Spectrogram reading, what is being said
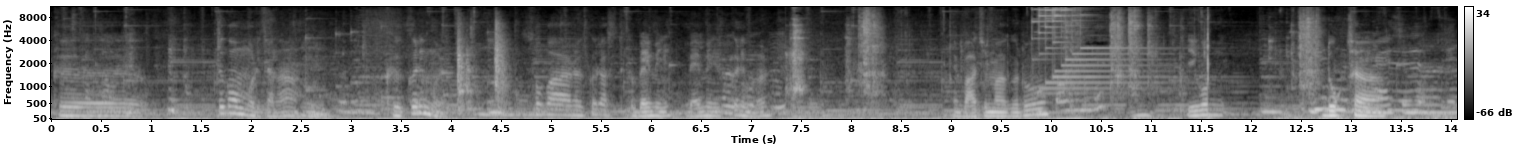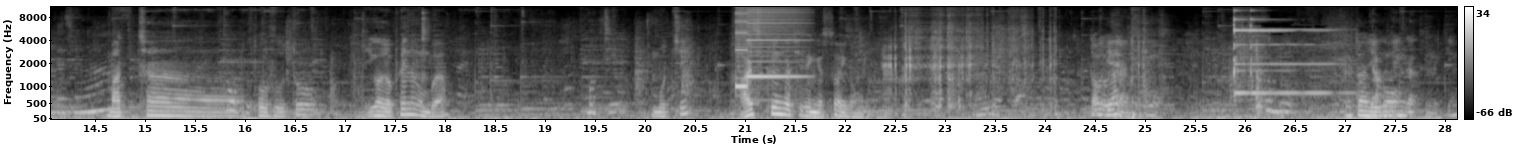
그 뜨거운 물 있잖아. 그 끓인 물. 소바를 끓였을 때 그 메밀 메밀 끓인 물. 네, 마지막으로 이건 녹차 마차 도후도 이거 옆에 있는 건 뭐야? 餅 뭐지? 아이스크림 같이 생겼어 이거. 떡이 떡이야? 일단 양갱 이거 같은 느낌?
